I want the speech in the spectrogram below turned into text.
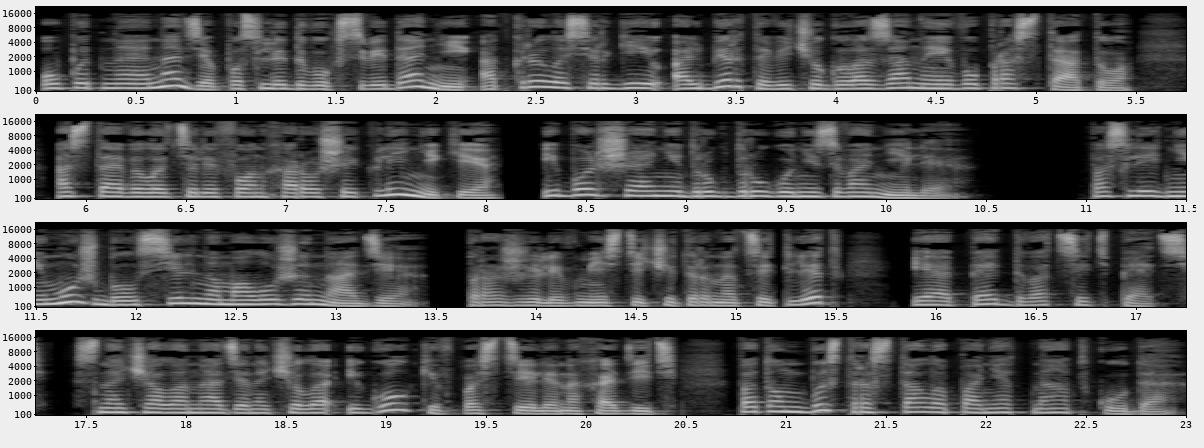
Опытная Надя после двух свиданий открыла Сергею Альбертовичу глаза на его простату, оставила телефон хорошей клиники, и больше они друг другу не звонили. Последний муж был сильно моложе Нади. Прожили вместе 14 лет и опять 25. Сначала Надя начала иголки в постели находить, потом быстро стало понятно откуда.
